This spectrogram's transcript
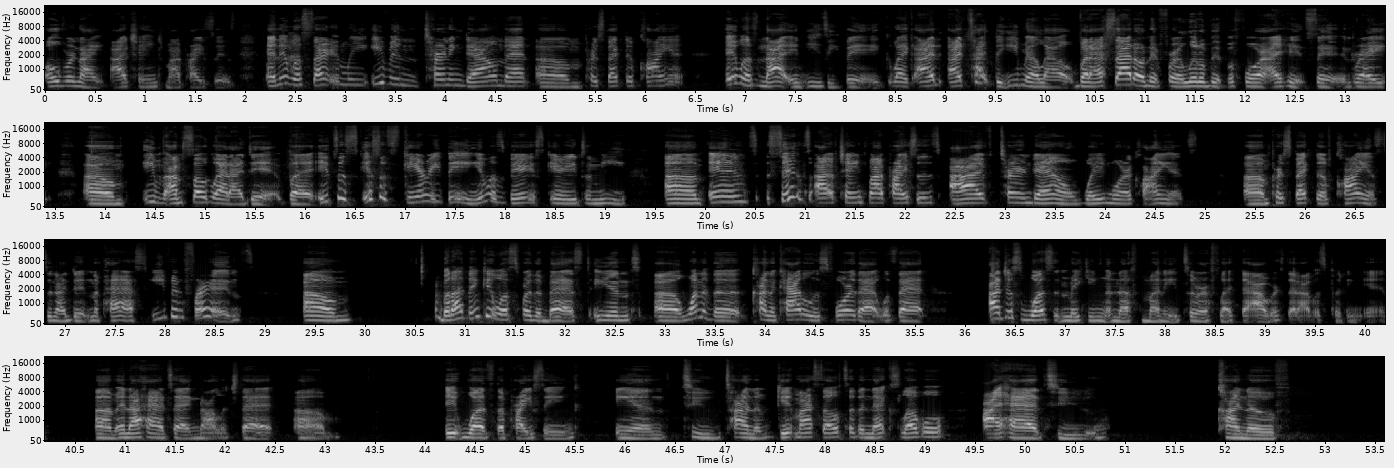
overnight I changed my prices. And it was certainly even turning down that um prospective client it was not an easy thing. Like I, I typed the email out, but I sat on it for a little bit before I hit send. Right. Um. Even I'm so glad I did, but it's a it's a scary thing. It was very scary to me. Um. And since I've changed my prices, I've turned down way more clients, um, prospective clients than I did in the past, even friends. Um. But I think it was for the best. And uh, one of the kind of catalysts for that was that I just wasn't making enough money to reflect the hours that I was putting in. Um, and I had to acknowledge that um, it was the pricing. And to kind of get myself to the next level, I had to kind of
